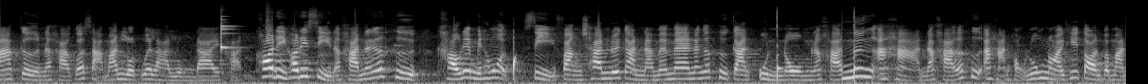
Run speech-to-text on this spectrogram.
มากเกินนะคะ ก็สามารถลดเวลาลงได้ค่ะ ข้อดีข้อที่ 4 นะคะ นั่นก็คือเขาเนี่ยมีทั้งหมด 4 ฟังก์ชันด้วยกันนะแม่ๆนั่นก็คือการอุ่นนมนะคะนึ่งอาหารนะคะ ก็คืออาหารของลูกน้อยที่ตอนประมาณ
